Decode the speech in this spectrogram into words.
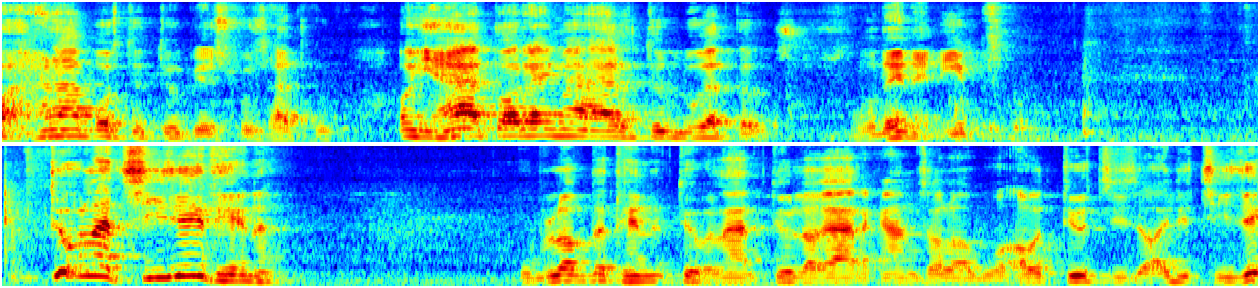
पहाडा बस्थ्यो त्यो वेशभूषा थियो अब यहाँ तराईमा आएर त्यो लुगा त हुँदैन नि। त्यो बेला चिजै थिएन। उपलब्ध थिएन त्यो बेला त्यो लगाएर काम चलाउ अब त्यो चिज अहिले चिजै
